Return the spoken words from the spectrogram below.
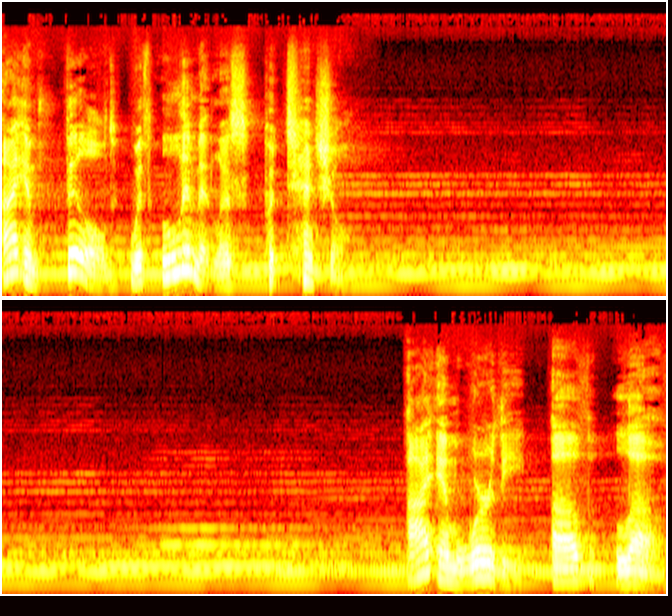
I am filled with limitless potential. I am worthy of love.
